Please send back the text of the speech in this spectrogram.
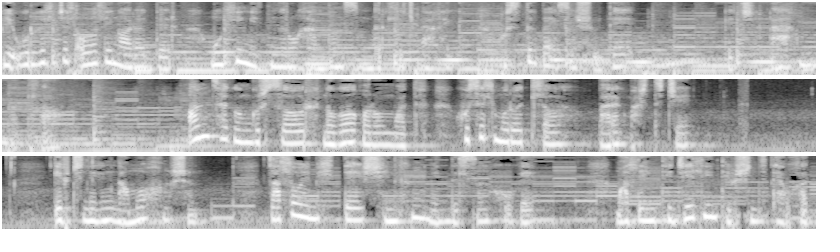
Би үргэлжил уулын орой дээр мөнхийн эдэн рүү хандан сүндэрлэж байхыг хүсдэг байсан шүү дээ гэж гайхан бодлоо. Он цаг өнгөрсөөр нөгөө гурван мод хүсэл мөрөөдлөө бараг мартжээ. Гэвч нэгэн намуухан шин залуу эмэгтэй шинхэн мэндэлсэн хүүгээ малын тижээлийн твшинд тавихад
